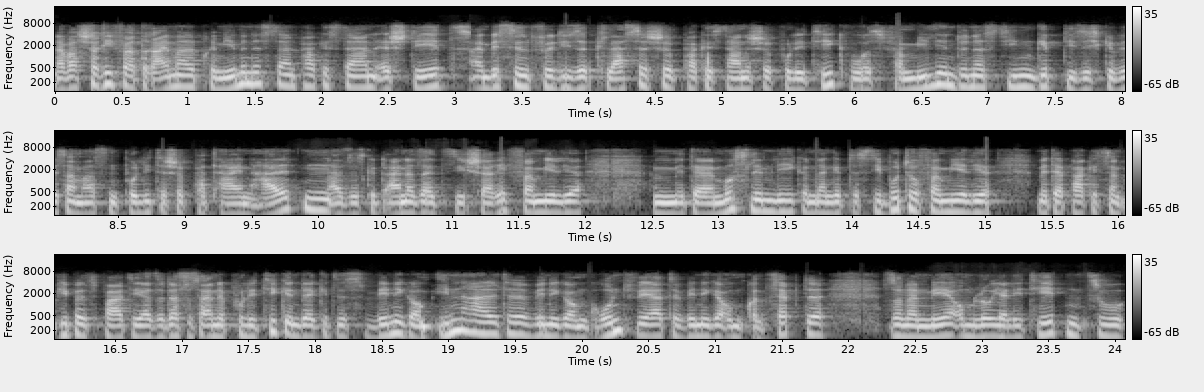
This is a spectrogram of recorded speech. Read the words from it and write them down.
Nawaz Sharif war dreimal Premierminister in Pakistan. Er steht ein bisschen für diese klassische pakistanische Politik, wo es Familiendynastien gibt, die sich gewissermaßen politische Parteien halten. Also es gibt einerseits die Sharif-Familie mit der Muslim League und dann gibt es die Bhutto-Familie mit der Pakistan People's Party. Also das ist eine Politik, in der geht es weniger um Inhalte, weniger um Grundwerte, weniger um Konzepte, sondern mehr um Loyalitäten zu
